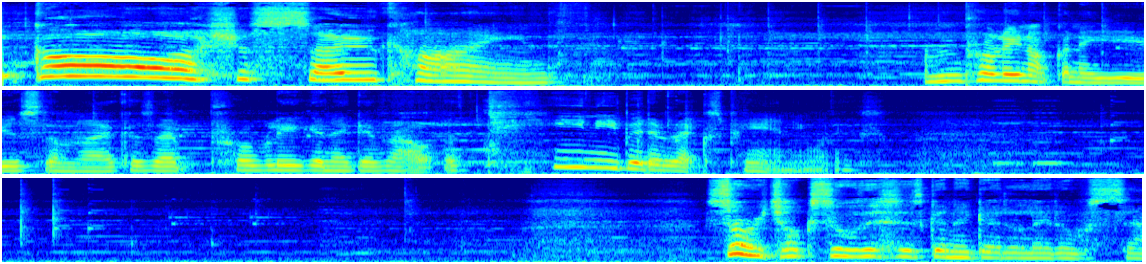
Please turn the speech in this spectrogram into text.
my gosh, you're so kind. I'm probably not going to use them though because they're probably going to give out a teeny bit of XP anyways. Sorry Toxel, this is going to get a little sad.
